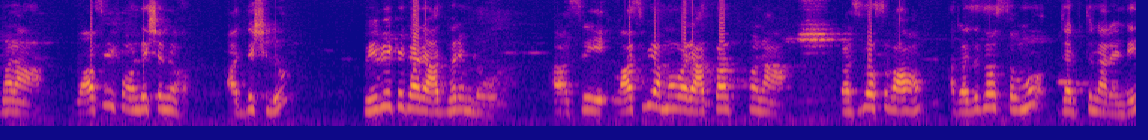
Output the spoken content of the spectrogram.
మన వాసవి ఫౌండేషన్ అధ్యక్షులు వివేక గారి ఆధ్వర్యంలో ఆ శ్రీ వాసవి అమ్మవారి ఆత్మాత్మన రజతోత్సవం రజతోత్సవము జరుపుతున్నారండి.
